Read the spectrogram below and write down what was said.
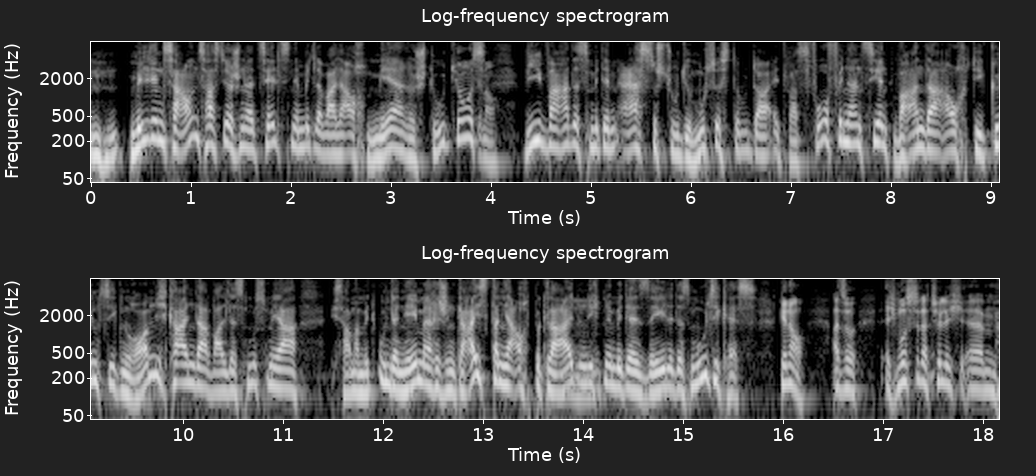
Mhm. Million Sounds, hast du ja schon erzählt, sind ja mittlerweile auch mehrere Studios. Genau. Wie war das mit dem ersten Studio? Musstest du da etwas vorfinanzieren? Waren da auch die günstigen Räumlichkeiten da? Weil das muss man ja, ich sag mal, mit unternehmerischen Geistern ja auch begleiten, mhm. nicht nur mit der Seele des Musikers. Genau. Also ich musste natürlich. Ähm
